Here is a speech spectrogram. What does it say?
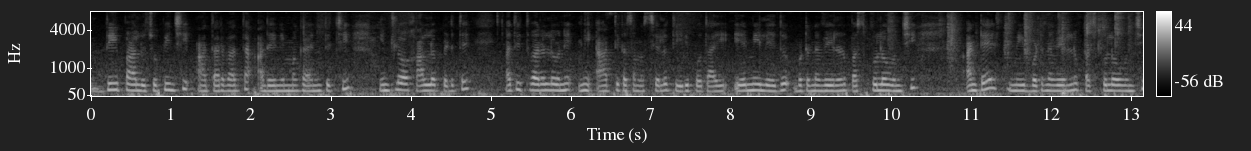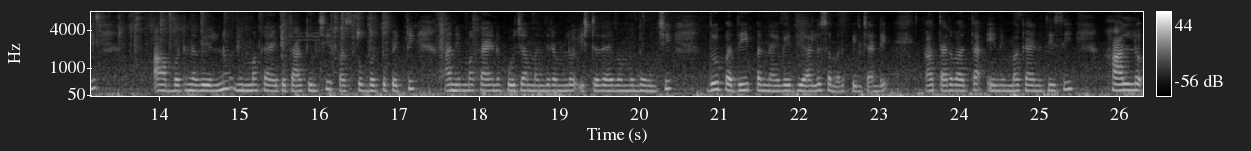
దీపాలు చూపించి ఆ తర్వాత అదే నిమ్మకాయను తెచ్చి ఇంట్లో హాల్లో పెడితే అతి త్వరలోనే మీ ఆర్థిక సమస్యలు తీరిపోతాయి. ఏమీ లేదు. బొటన వేలను పసుపులో ఉంచి అంటే మీ బొటన వేలును పసుపులో ఉంచి ఆ బొటన వేలును నిమ్మకాయకు తాకించి పసుపు బొట్టు పెట్టి ఆ నిమ్మకాయను పూజా మందిరంలో ఇష్టదైవం ముందు ఉంచి ధూప దీప నైవేద్యాలు సమర్పించండి. ఆ తర్వాత ఈ నిమ్మకాయను తీసి హాల్లో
